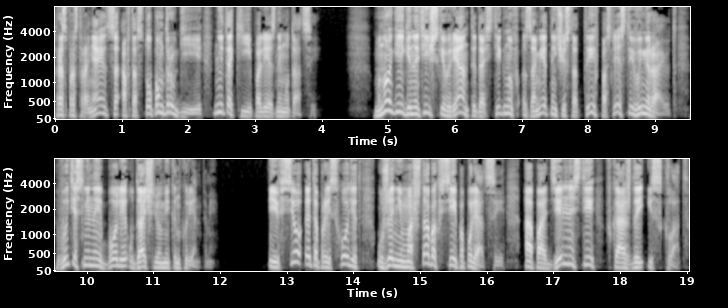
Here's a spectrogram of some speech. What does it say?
распространяются автостопом другие, не такие полезные мутации. Многие генетические варианты, достигнув заметной частоты, впоследствии вымирают, вытесненные более удачливыми конкурентами. И все это происходит уже не в масштабах всей популяции, а по отдельности в каждой из склад.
